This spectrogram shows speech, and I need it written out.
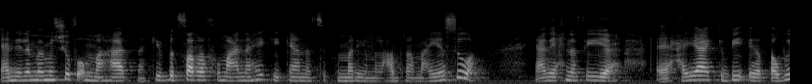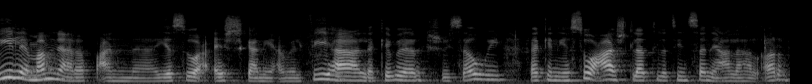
يعني لما بنشوف أمهاتنا كيف بتصرفوا معنا هيك كانت ست مريم العذراء مع يسوع. يعني إحنا في حياة كبيرة طويلة ما بنعرف عن يسوع إيش كان يعمل فيها لكبر شو يسوي. لكن يسوع عاش 33 سنة على هالأرض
